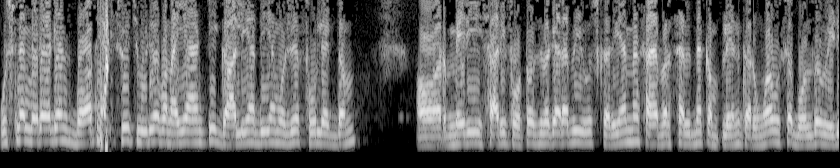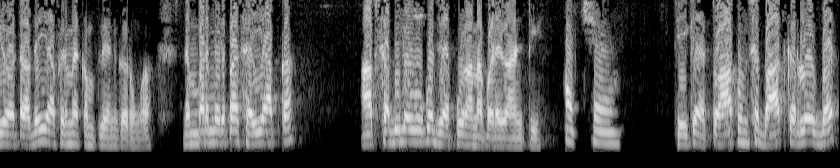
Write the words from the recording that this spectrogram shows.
उसने मेरे अगेंस्ट बहुत हेट स्पीच वीडियो बनाई है आंटी गालियाँ दी है मुझे फुल एकदम। और मेरी सारी फ़ोटोज़ वगैरह भी यूज़ करी है। मैं साइबर सेल में कंप्लेन करूँगा उसे बोल दो वीडियो हटा दे या फिर मैं कंप्लेन करूँगा। नंबर मेरे पास है ही आपका। आप सभी लोगों को जयपुर आना पड़ेगा आंटी। अच्छा। ठीक है? तो आप उनसे बात कर लो एक बार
